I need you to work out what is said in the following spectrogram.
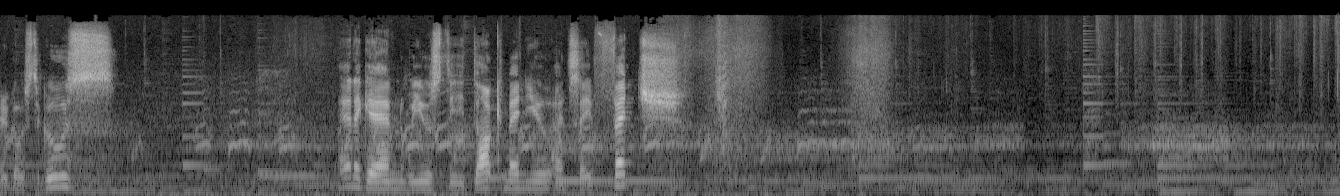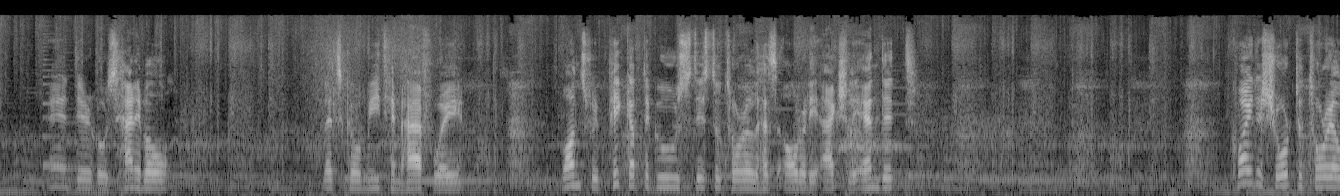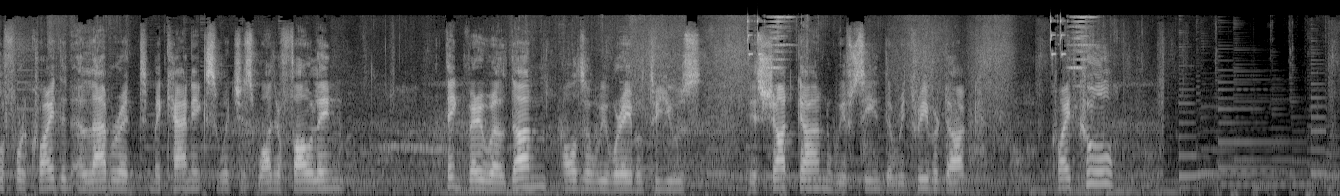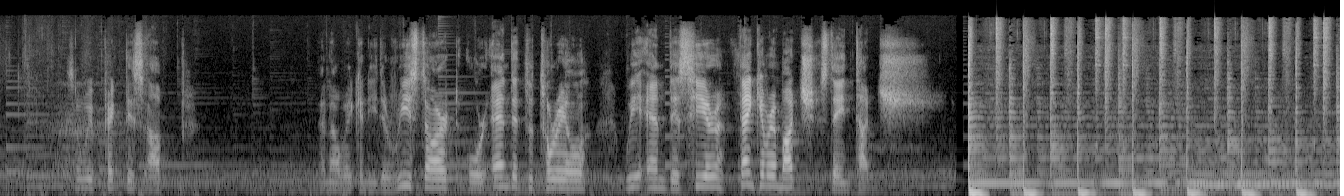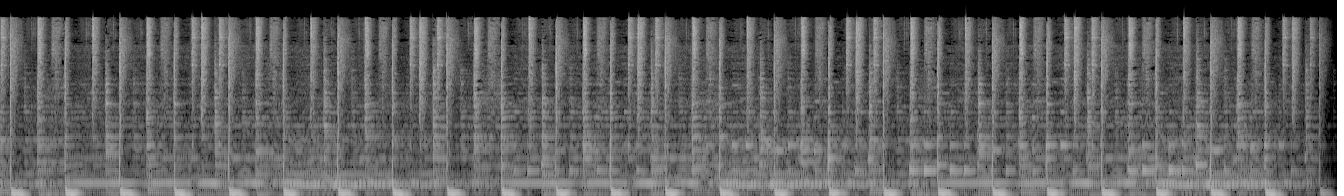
There goes the goose. And again, we use the dog menu and say fetch. And there goes Hannibal. Let's go meet him halfway. Once we pick up the goose, this tutorial has already actually ended. Quite a short tutorial for quite an elaborate mechanics, which is waterfowling. I think very well done. Also, we were able to use this shotgun. We've seen the retriever dog. Quite cool. So we picked this up. And now we can either restart or end the tutorial. We end this here. Thank you very much. Stay in touch.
